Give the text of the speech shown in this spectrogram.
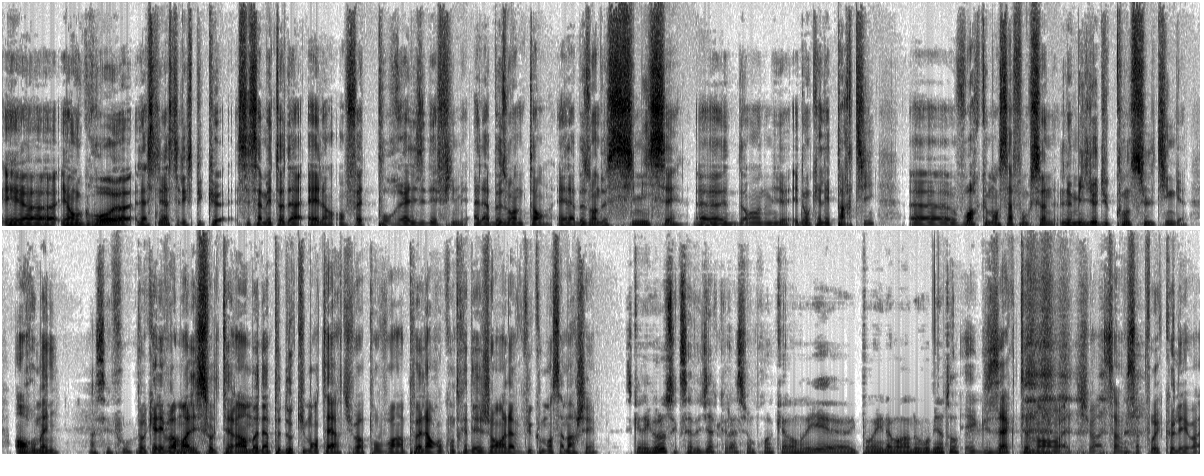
et, euh, et en gros, euh, la cinéaste, elle explique que c'est sa méthode à elle, en fait, pour réaliser des films. Elle a besoin de temps, et elle a besoin de s'immiscer euh, Mhm. dans le milieu. Et donc, elle est partie voir comment ça fonctionne, le milieu du consulting en Roumanie. Ah, c'est fou. Donc, elle est vraiment allée sur le terrain en mode un peu documentaire, tu vois, pour voir un peu. Elle a rencontré des gens, elle a vu comment ça marchait. Ce qui est rigolo, c'est que ça veut dire que là, si on prend le calendrier, euh, il pourrait y en avoir un nouveau bientôt. Exactement, ouais, tu vois, ça, ça pourrait coller, ouais.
